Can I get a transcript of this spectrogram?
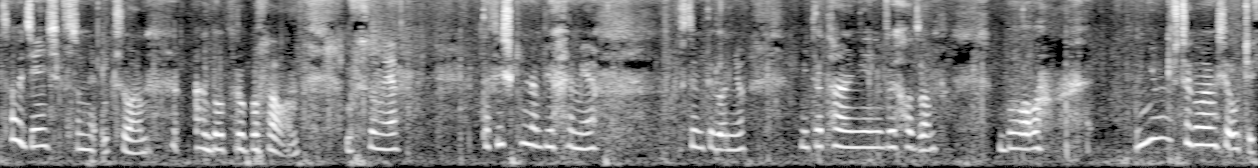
Cały dzień się w sumie uczyłam, albo próbowałam, bo w sumie te fiszki na biochemię w tym tygodniu mi totalnie nie wychodzą, bo nie wiem z czego mam się uczyć.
